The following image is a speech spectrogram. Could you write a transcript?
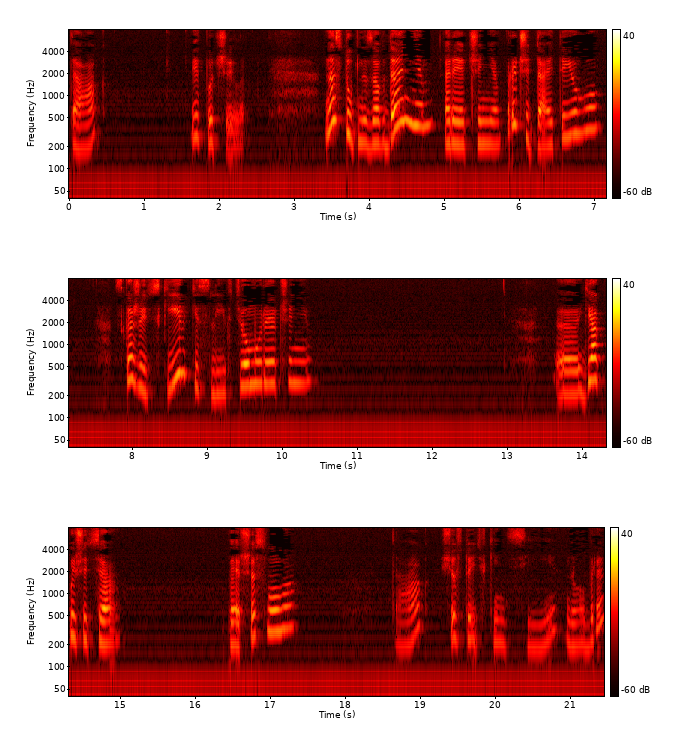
Так, відпочили. Наступне завдання речення. Прочитайте його. Скажіть, скільки слів в цьому реченні? Е, Як пишеться перше слово? Так, що стоїть в кінці? Добре.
